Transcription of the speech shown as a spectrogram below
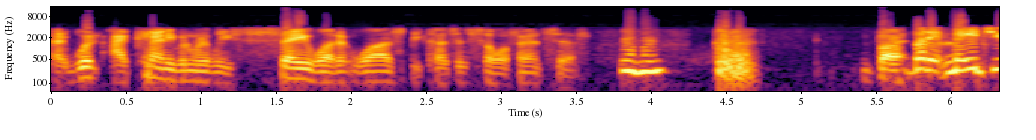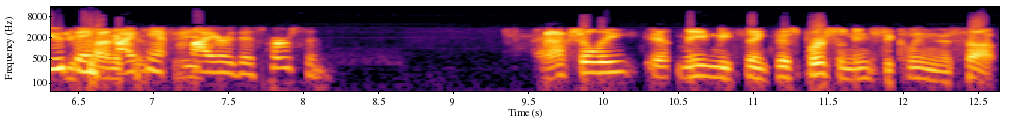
I would I can't even really say what it was because it's so offensive. hmm But But it made you, You think I can can't see- hire this person. actually it made me think this person needs to clean this up.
